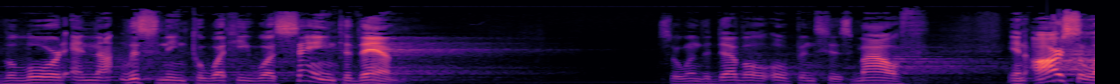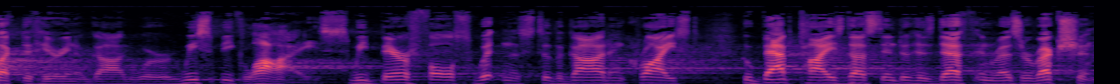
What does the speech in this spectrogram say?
the Lord and not listening to what he was saying to them. So when the devil opens his mouth In our selective hearing of God's word, we speak lies. We bear false witness to the God in Christ who baptized us into his death and resurrection,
